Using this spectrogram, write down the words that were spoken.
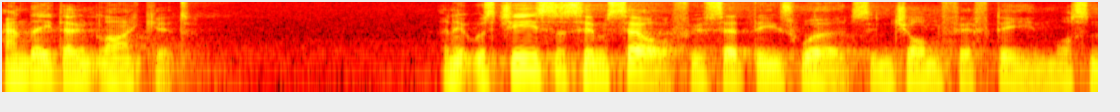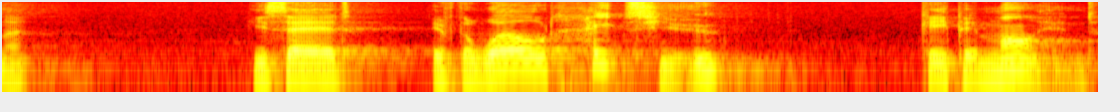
and they don't like it. And it was Jesus himself who said these words in John 15, wasn't it? He said, If the world hates you, keep in mind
